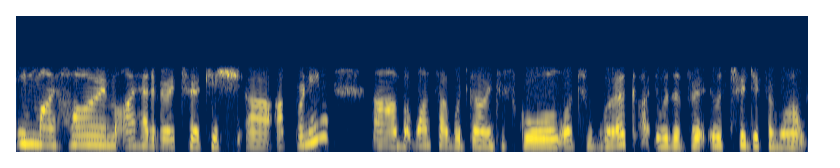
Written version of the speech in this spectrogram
In my home, I had a very Turkish uh, upbringing, uh, but once I would go into school or to work, uh, it was a it was two different worlds,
